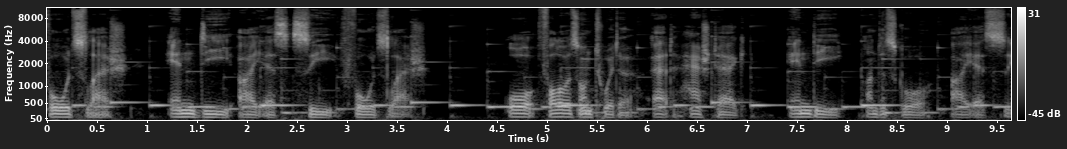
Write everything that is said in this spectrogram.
forward slash NDISC forward slash or follow us on Twitter at hashtag ND underscore ISC.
